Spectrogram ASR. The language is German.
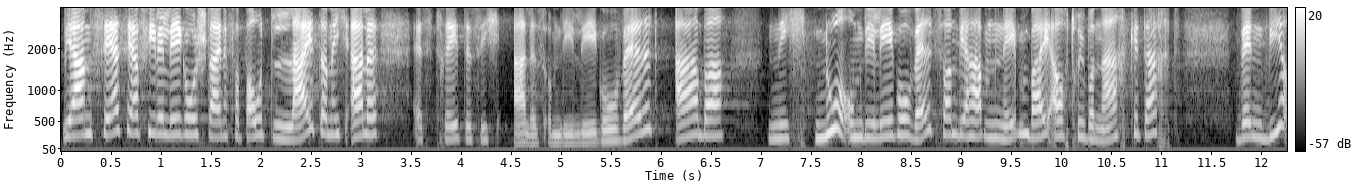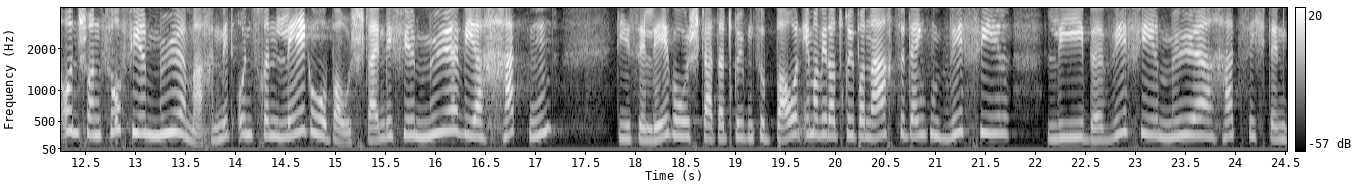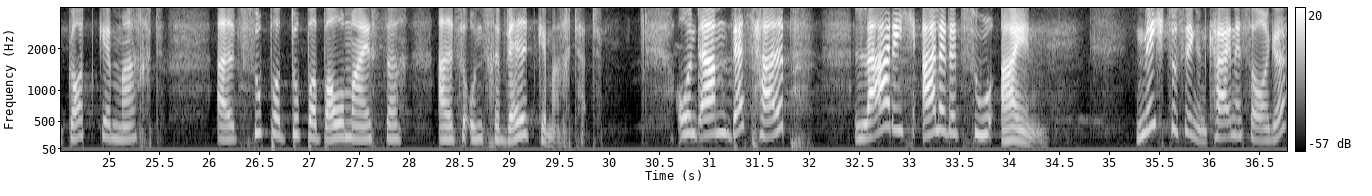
Wir haben sehr, sehr viele Lego-Steine verbaut, leider nicht alle. Es drehte sich alles um die Lego-Welt, aber nicht nur um die Lego-Welt, sondern wir haben nebenbei auch darüber nachgedacht, wenn wir uns schon so viel Mühe machen mit unseren Lego-Bausteinen, wie viel Mühe wir hatten, diese Lego-Stadt da drüben zu bauen, immer wieder darüber nachzudenken, wie viel Liebe, wie viel Mühe hat sich denn Gott gemacht als super duper Baumeister, als er unsere Welt gemacht hat. Und ähm, deshalb lade ich alle dazu ein, nicht zu singen, keine Sorge,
